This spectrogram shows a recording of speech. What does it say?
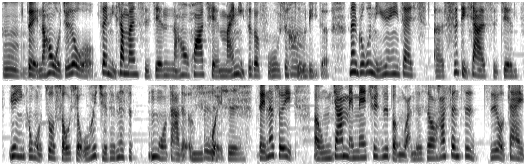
嗯，对，然后我觉得我在你上班时间，然后花钱买你这个服务。是合理的。嗯、那如果你愿意在呃私底下的时间，愿意跟我做 social，我会觉得那是莫大的恩惠。是，是对。那所以呃，我们家梅梅去日本玩的时候，她甚至只有带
